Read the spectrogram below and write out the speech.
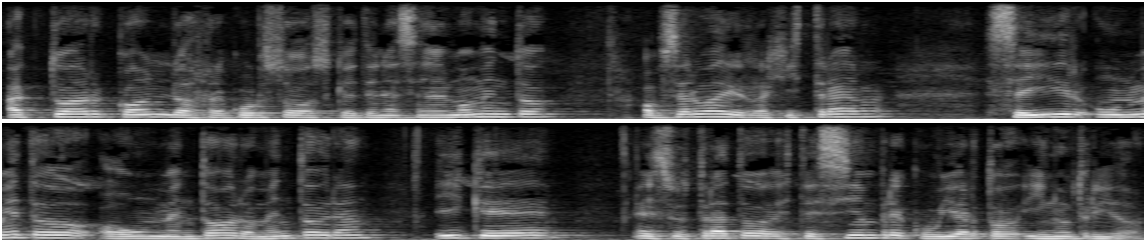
actuar con los recursos que tenés en el momento, observar y registrar, seguir un método o un mentor o mentora y que el sustrato esté siempre cubierto y nutrido.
